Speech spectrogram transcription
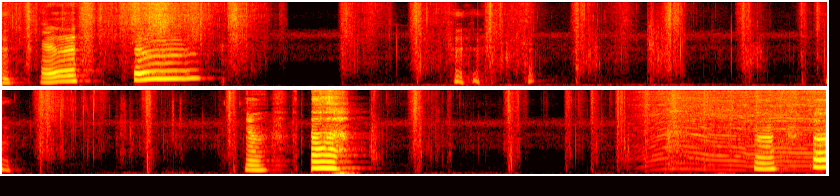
uh, uh.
